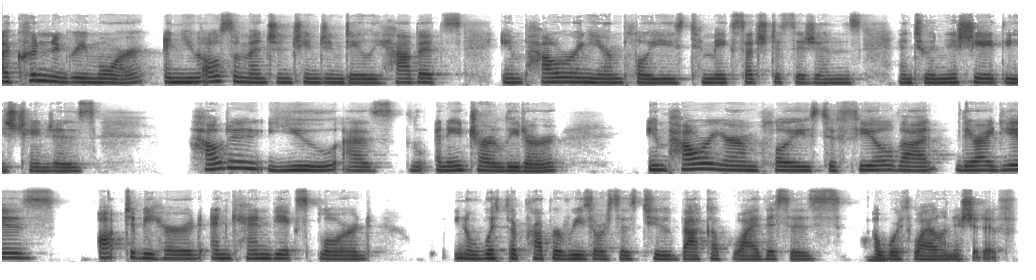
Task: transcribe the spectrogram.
I couldn't agree more. And you also mentioned changing daily habits, empowering your employees to make such decisions and to initiate these changes. How do you, as an HR leader, empower your employees to feel that their ideas ought to be heard and can be explored you know with the proper resources to back up why this is a mm-hmm. worthwhile initiative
